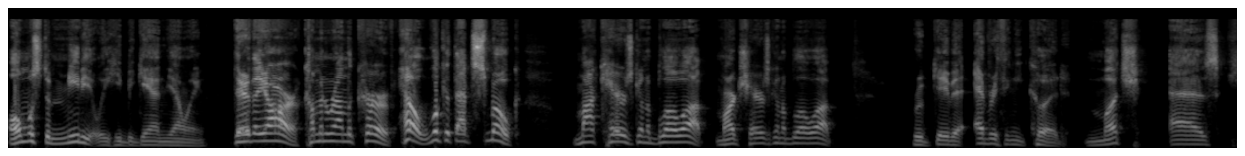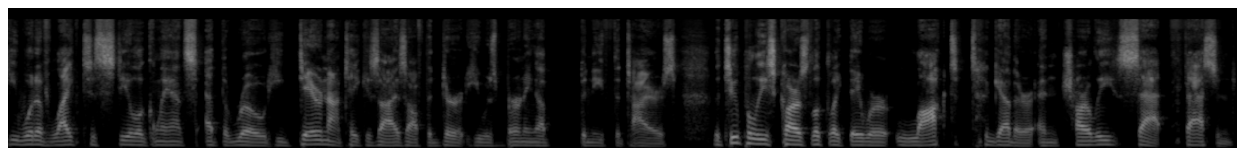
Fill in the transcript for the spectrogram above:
Almost immediately, he began yelling, There they are, coming around the curve. Hell, look at that smoke. Mark Hare's going to blow up. March Hare's going to blow up. Roop gave it everything he could, much as he would have liked to steal a glance at the road. He dare not take his eyes off the dirt he was burning up beneath the tires. The two police cars looked like they were locked together, and Charlie sat fastened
